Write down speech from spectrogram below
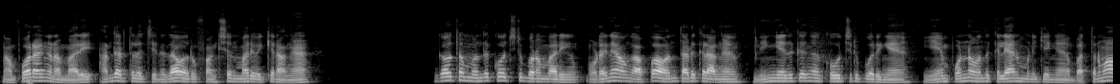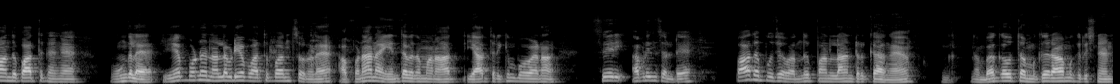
நான் போகிறேங்கிற மாதிரி. அந்த இடத்துல சின்னதாக ஒரு ஃபங்க்ஷன் மாதிரி வைக்கிறாங்க. கௌதம் வந்து கோச்சிட்டு போகிற மாதிரி உடனே அவங்க அப்பா வந்து தடுக்கிறாங்க. நீங்கள் எதுக்குங்க கோச்சிட்டு போகிறீங்க என் பொண்ணை வந்து கல்யாணம் பண்ணிக்கங்க. பத்திரமா வந்து பார்த்துக்கங்க உங்களை என் பொண்ணு நல்லபடியாக பார்த்துப்பான்னு சொன்னேன். அப்போனா நான் எந்த விதமான ஆத் யாத்திரைக்கும் போவேணா சரி அப்படின்னு சொல்லிட்டு பாத பூஜை வந்து பண்ணலான் இருக்காங்க. நம்ம கௌதமுக்கு ராமகிருஷ்ணன்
